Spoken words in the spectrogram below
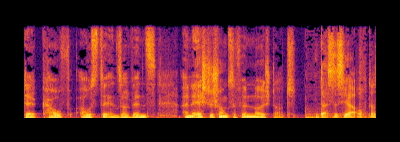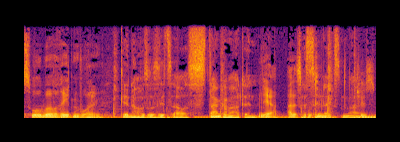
der Kauf aus der Insolvenz eine echte Chance für einen Neustart. Das ist ja auch das, worüber wir reden wollen. Genau, so sieht's aus. Danke, Martin. Ja, alles Bis Gute. zum nächsten Mal. Tschüss.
